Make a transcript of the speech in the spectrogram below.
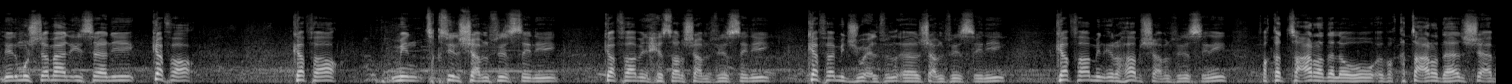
للمجتمع الإنساني كفى كفى من تقتيل الشعب الفلسطيني كفى من حصار الشعب الفلسطيني كفى من جوع الشعب الفلسطيني كفى من إرهاب الشعب الفلسطيني. فقد تعرض له فقد تعرض هذا الشعب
